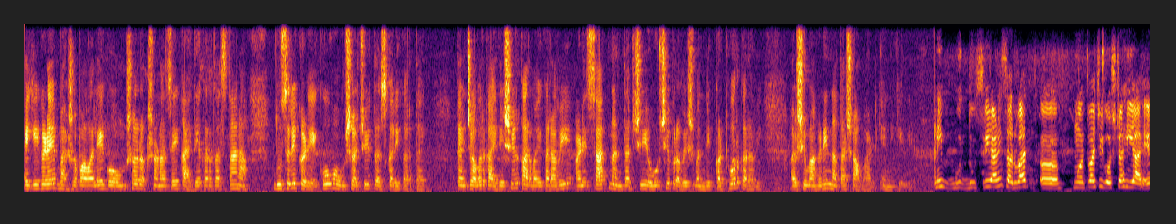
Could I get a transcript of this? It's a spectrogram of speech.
एकीकडे भाजपावाले गोवंश रक्षणाचे कायदे करत असताना दुसरीकडे गोवंशाची तस्करी करतायत. त्यांच्यावर कायदेशीर कारवाई करावी आणि सात नंतरची येऊरची प्रवेशबंदी कठोर करावी अशी मागणी नताशा आव्हाड यांनी केली आहे. आणि दुसरी आणि सर्वात महत्त्वाची गोष्ट ही आहे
